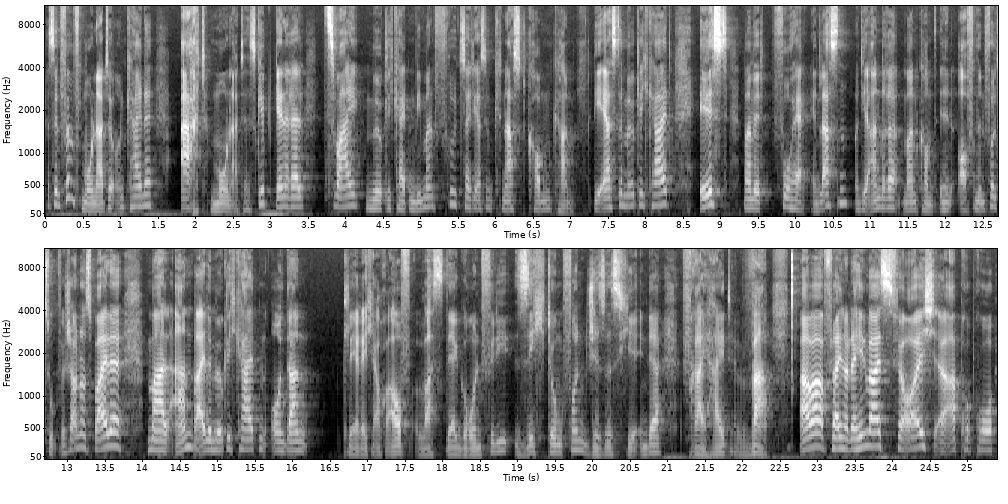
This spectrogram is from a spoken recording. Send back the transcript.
Das sind fünf Monate und keine acht Monate. Es gibt generell zwei Möglichkeiten, wie man frühzeitig aus dem Knast kommen kann. Die erste Möglichkeit ist, man wird vorher entlassen und die andere, man kommt in den offenen Vollzug. Wir schauen uns beide mal an, beide Möglichkeiten und dann kläre ich auch auf, was der Grund für die Sichtung von Jesus hier in der Freiheit war. Aber vielleicht noch der Hinweis für euch, äh, apropos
